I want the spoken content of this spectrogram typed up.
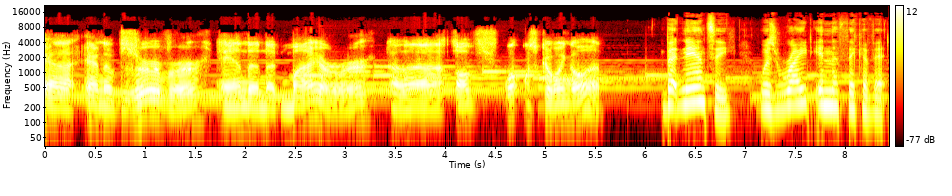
uh, an observer and an admirer uh, of what was going on. But Nancy was right in the thick of it.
